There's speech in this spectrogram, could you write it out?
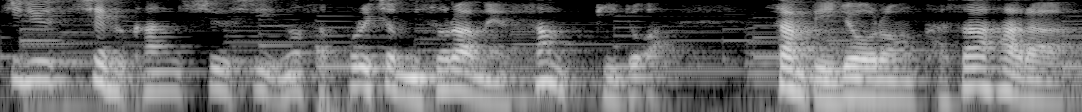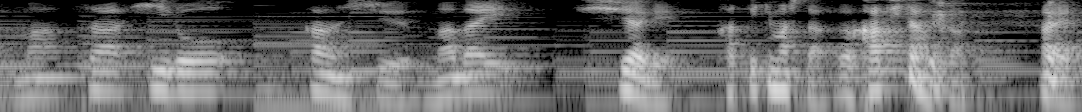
一流シェフ監修シリーズの札幌一番味噌ラーメン賛否両あ賛否両論、笠原正宏監修、マダイ仕上げ、買ってきました。あ買ってきたんですか？はい。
